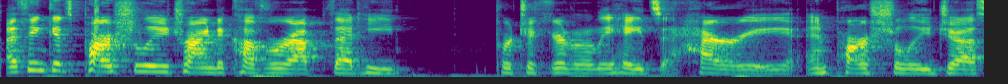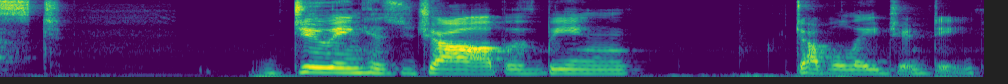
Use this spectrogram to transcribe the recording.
I think it's partially trying to cover up that he particularly hates Harry, and partially just doing his job of being double agenting.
